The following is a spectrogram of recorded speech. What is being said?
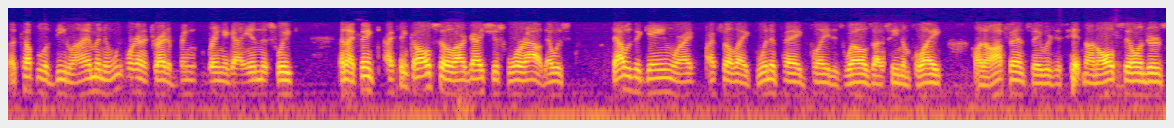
a couple of D linemen, and we, we're going to try to bring bring a guy in this week. And I think I think also our guys just wore out. That was that was a game where I I felt like Winnipeg played as well as I've seen them play on offense. They were just hitting on all cylinders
